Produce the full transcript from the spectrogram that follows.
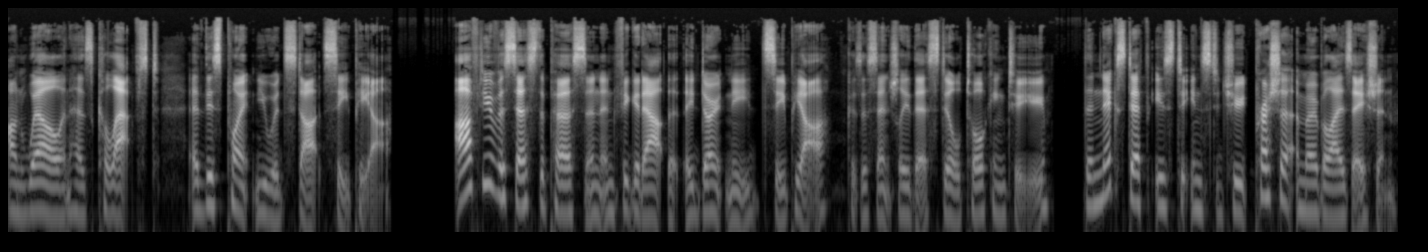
unwell and has collapsed, at this point you would start CPR. After you've assessed the person and figured out that they don't need CPR, because essentially they're still talking to you, the next step is to institute pressure immobilization.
